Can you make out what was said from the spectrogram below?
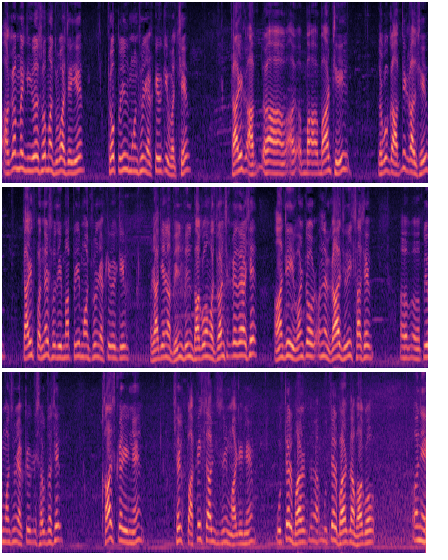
આગામી દિવસોમાં જોવા જઈએ તો પ્રી મોન્સૂન એક્ટિવિટી વધશે. તારીખ બારથી, લગભગ આવતીકાલથી તારીખ પંદર સુધીમાં પ્રી મોન્સૂન એક્ટિવિટી રાજ્યના ભિન્ન ભિન્ન ભાગોમાં વધવાની શક્યતા છે. આંધી વંટોળ અને ગાજવીજ સાથે પ્રી મોન્સૂન એક્ટિવિટી શરૂ થશે. ખાસ કરીને છેક પાકિસ્તાનથી માંડીને ઉત્તર ભારતના ઉત્તર ભારતના ભાગો અને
